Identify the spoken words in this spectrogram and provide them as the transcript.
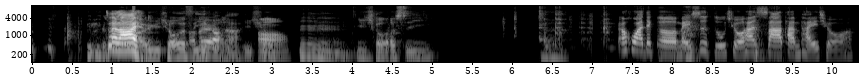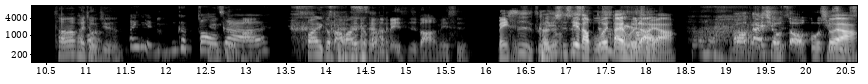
再来。羽球二十一分啊！羽球。嗯，羽球二十一。要换那个美式足球和沙滩排球啊！沙滩排球我记得，哎呀，快爆炸！换一个吧，换一个吧。没事吧？没事。没事，可是电脑不会带回来啊。哦，带球走过去。对啊。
